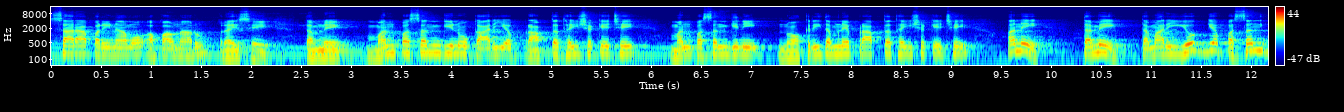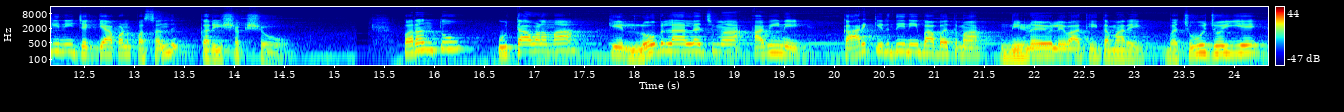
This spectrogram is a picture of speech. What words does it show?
સારા પરિણામો અપાવનારું રહેશે. તમને મનપસંદગીનું કાર્ય પ્રાપ્ત થઈ શકે છે, મનપસંદગીની નોકરી તમને પ્રાપ્ત થઈ શકે છે અને તમે તમારી યોગ્ય પસંદગીની જગ્યા પણ પસંદ કરી શકશો. પરંતુ ઉતાવળમાં કે લોભ લાલચમાં આવીને કારકિર્દીની બાબતમાં નિર્ણયો લેવાથી તમારે બચવું જોઈએ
